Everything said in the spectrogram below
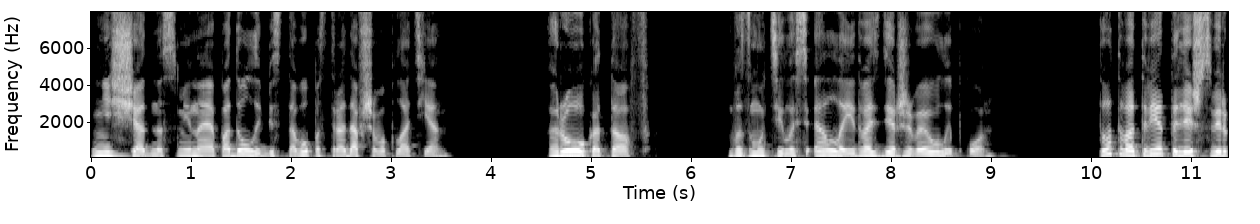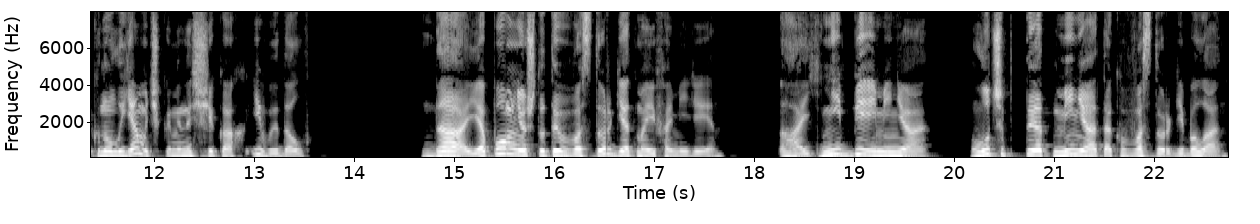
нещадно сминая подол и без того пострадавшего платья. «Рокотов!» – возмутилась Элла, едва сдерживая улыбку. Тот в ответ лишь сверкнул ямочками на щеках и выдал. «Да, я помню, что ты в восторге от моей фамилии. Ай, не бей меня! Лучше б ты от меня так в восторге была!»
